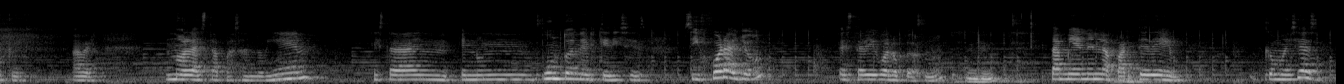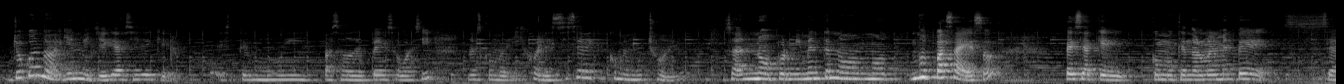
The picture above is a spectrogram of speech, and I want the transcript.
ok, a ver, no la está pasando bien, está en, en un punto en el que dices, si fuera yo, estaría igual o peor, ¿no? También en la parte de, como decías, yo cuando alguien me llegue así de que esté muy pasado de peso o así, no es como de, híjole, sí se ve que come mucho, ¿eh? O sea, no, por mi mente no, no, no pasa eso, pese a que como que normalmente se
